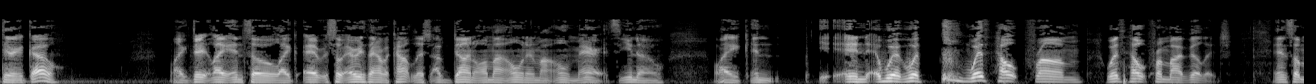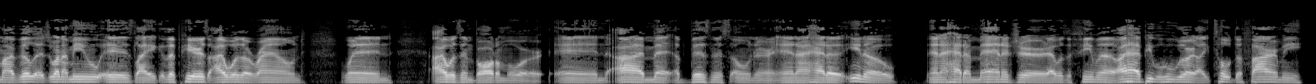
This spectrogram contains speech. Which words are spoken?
there you go. Like, like, and so, like, every, so everything I've accomplished, I've done on my own and my own merits, you know, like, and, and with, with, with help from, with help from my village. And so my village, what I mean is like the peers I was around when I was in Baltimore and I met a business owner and I had a, you know, and I had a manager that was a female. I had people who were like told to fire me,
